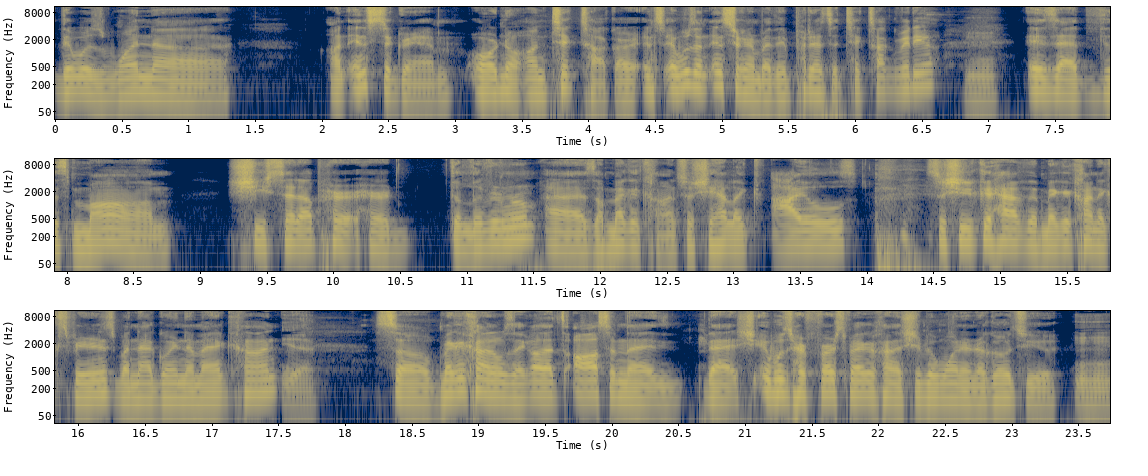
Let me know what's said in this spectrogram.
there was one uh, on Instagram or no on TikTok or it was on Instagram, but they put it as a TikTok video. Mhm. Is that this mom? She set up her her the living room as a megacon, so she had like aisles, so she could have the megacon experience, but not going to megacon. Yeah. So megacon was like, oh, that's awesome that that she, it was her first megacon that she'd been wanting to go to. hmm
